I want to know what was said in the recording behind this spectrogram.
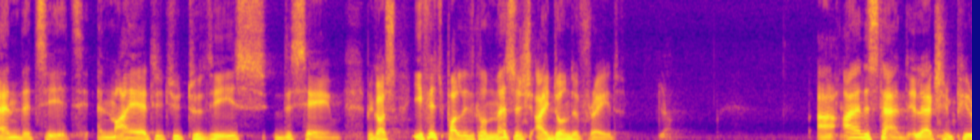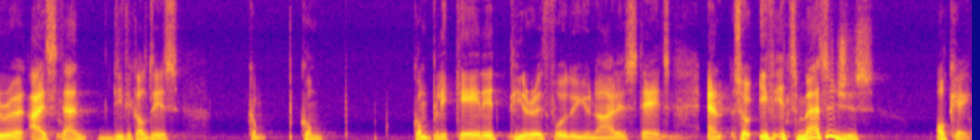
And that's it. And my attitude to this the same. Because if it's political message i don't afraid. Yeah. Uh, okay. i understand election period. I stand difficulties com, com, complicated period for the United States. Mm-hmm. And so if it's messages, okay.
